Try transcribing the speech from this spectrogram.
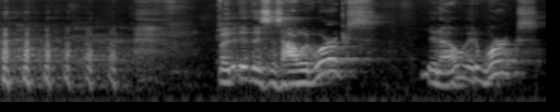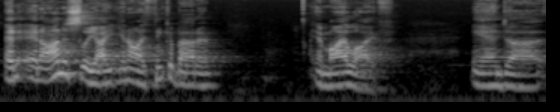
but this is how it works. You know, it works. And, and honestly, I, you know, I think about it in my life. And, uh,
